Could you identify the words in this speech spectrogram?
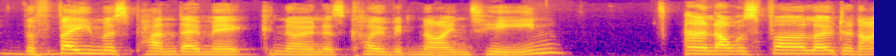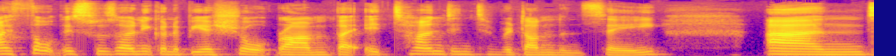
the famous pandemic known as COVID 19. And I was furloughed, and I thought this was only going to be a short run, but it turned into redundancy. And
